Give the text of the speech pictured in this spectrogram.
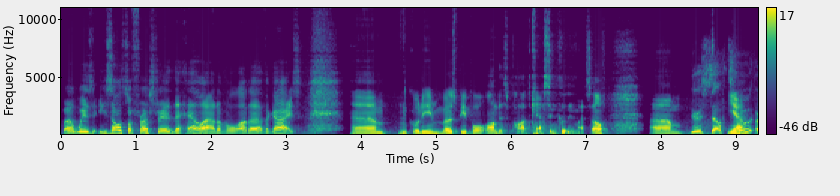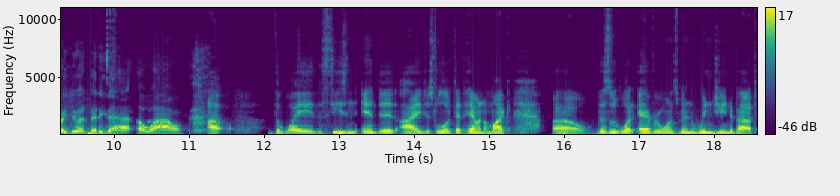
but we, he's also frustrated the hell out of a lot of other guys. um, including most people on this podcast, including myself. Um, Yourself too? Yeah. Are you admitting that? Oh wow. I, the way the season ended, I just looked at him and I'm like, oh, this is what everyone's been whinging about.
